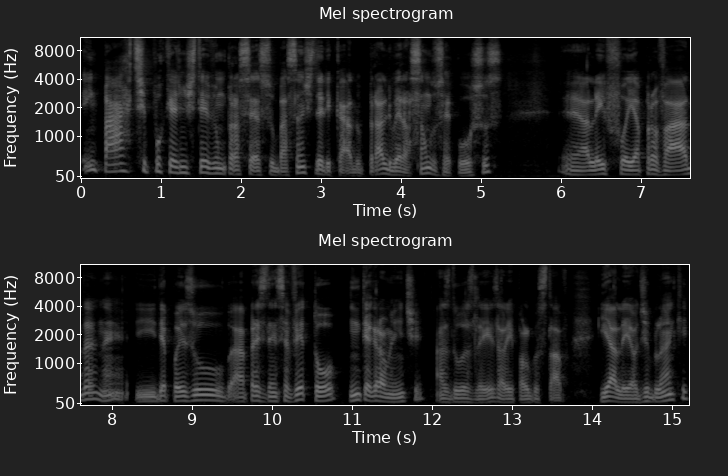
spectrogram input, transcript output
Em parte porque a gente teve um processo bastante delicado para a liberação dos recursos. É, a lei foi aprovada né, e depois o, a presidência vetou integralmente as duas leis, a Lei Paulo Gustavo e a Lei Aldir Blanc,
